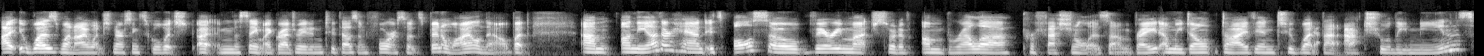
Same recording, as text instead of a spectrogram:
I, it was when I went to nursing school, which I, am the same. I graduated in 2004, so it's been a while now. But um, on the other hand, it's also very much sort of umbrella professionalism, right? And we don't dive into what yeah. that actually means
